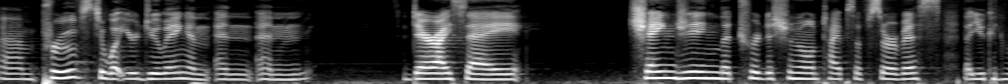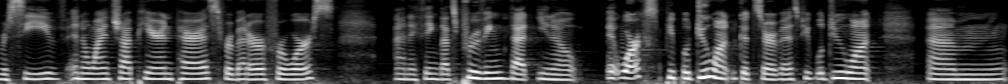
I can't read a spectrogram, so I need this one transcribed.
um, proves to what you're doing and, and, and dare I say, changing the traditional types of service that you can receive in a wine shop here in Paris for better or for worse. And I think that's proving that, you know, it works. People do want good service. People do want um,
